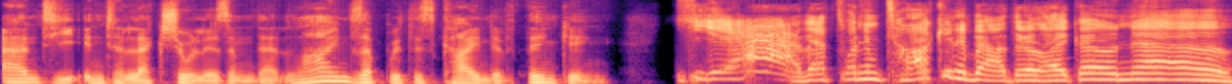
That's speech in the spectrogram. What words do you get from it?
anti intellectualism that lines up with this kind of thinking. Yeah, that's what I'm talking about. They're like, oh no,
